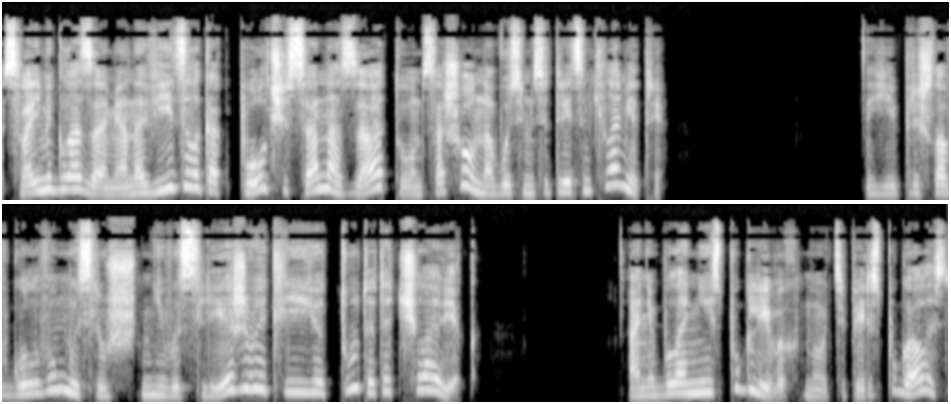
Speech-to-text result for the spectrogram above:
Своими глазами она видела, как полчаса назад он сошел на 83-м километре. Ей пришла в голову мысль, уж не выслеживает ли ее тут этот человек. Аня была не испугливых, но теперь испугалась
